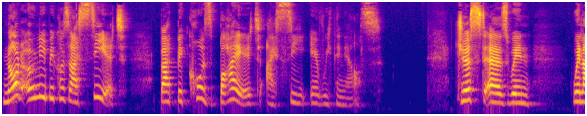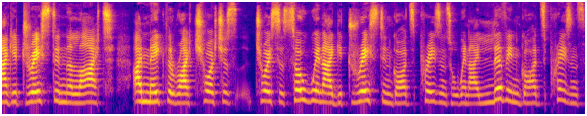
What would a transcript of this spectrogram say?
not only because I see it, but because by it I see everything else. Just as when when I get dressed in the light, I make the right choices, choices. So when I get dressed in God's presence or when I live in God's presence,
